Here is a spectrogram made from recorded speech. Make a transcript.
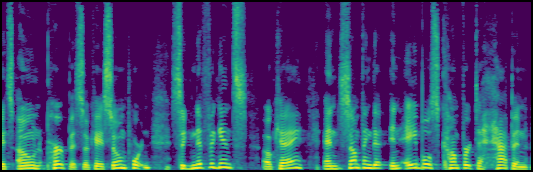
its own purpose, okay? So important. Significance, okay? And something that enables comfort to happen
